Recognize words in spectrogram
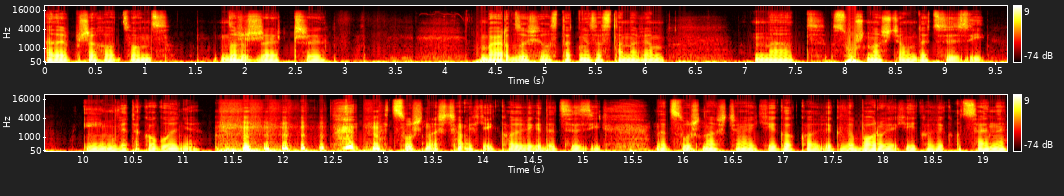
ale przechodząc do rzeczy, bardzo się ostatnio zastanawiam nad słusznością decyzji. I mówię tak ogólnie. nad słusznością jakiejkolwiek decyzji, nad słusznością jakiegokolwiek wyboru, jakiejkolwiek oceny.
